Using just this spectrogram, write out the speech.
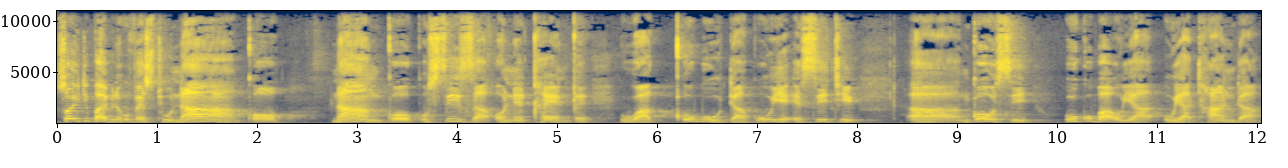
So ithi ibhayibhile kuvesi 2 nanko nanko kusiza oneqhenqe waqubuda kuye esithi uh, nkosi ukuba uya uyathanda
